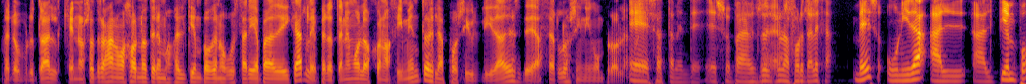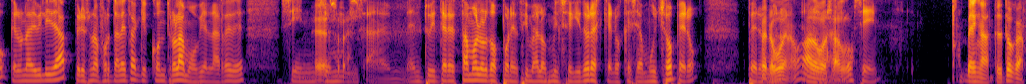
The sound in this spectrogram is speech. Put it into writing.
pero brutal. Que nosotros a lo mejor no tenemos el tiempo que nos gustaría para dedicarle, pero tenemos los conocimientos y las posibilidades de hacerlo sin ningún problema. Exactamente, eso, para eso es una fortaleza. ¿Ves? Unida al, tiempo, que era una debilidad, pero es una fortaleza que controlamos bien las redes. Sin, en Twitter estamos los dos por encima de los mil seguidores, que no es que sea mucho, pero. Pero, bueno, algo es algo. Sí. Venga, te toca.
